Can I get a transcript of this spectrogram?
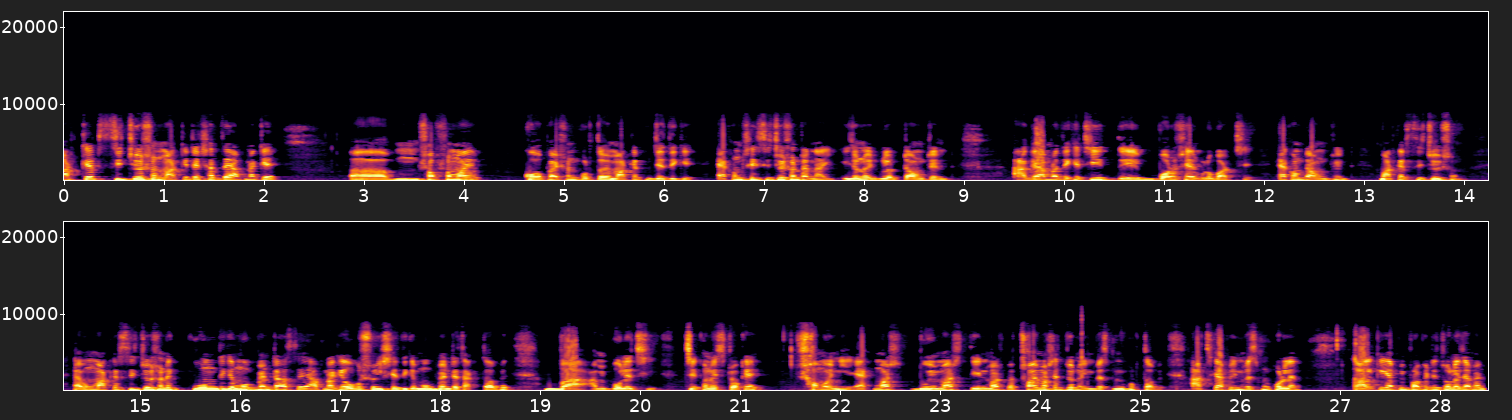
মার্কেট সিচুয়েশন মার্কেটের সাথে আপনাকে সব সময় কোঅপারেশন করতে হবে মার্কেট যেদিকে। এখন সেই সিচুয়েশনটা নাই, এই জন্য এগুলো ডাউন ট্রেন্ড আগে আমরা দেখেছি বড় শেয়ারগুলো বাড়ছে, এখন ডাউন ট্রেন্ড মার্কেট সিচুয়েশন এবং মার্কেট সিচুয়েশনে কোন দিকে মুভমেন্টটা আছে, আপনাকে অবশ্যই সেদিকে মুভমেন্টে থাকতে হবে। বা আমি বলেছি যে কোনো স্টকে সময় নিয়ে এক মাস, দুই মাস, তিন মাস বা ছয় মাসের জন্য ইনভেস্টমেন্ট করতে হবে। আজকে আপনি ইনভেস্টমেন্ট করলেন, কালকেই আপনি প্রফিটে চলে যাবেন।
